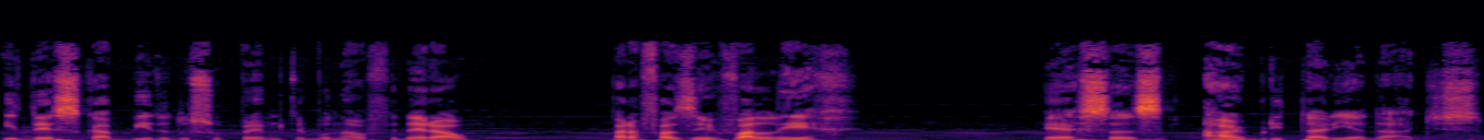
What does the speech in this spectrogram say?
e descabida do Supremo Tribunal Federal para fazer valer essas arbitrariedades.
